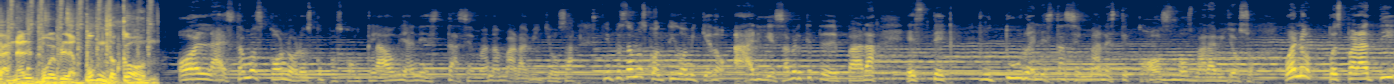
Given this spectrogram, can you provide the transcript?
canalpuebla.com. Hola, estamos con horóscopos con Claudia en esta semana maravillosa y empezamos contigo, mi querido Aries, a ver qué te depara este futuro en esta semana, este cosmos maravilloso. Bueno, pues para ti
